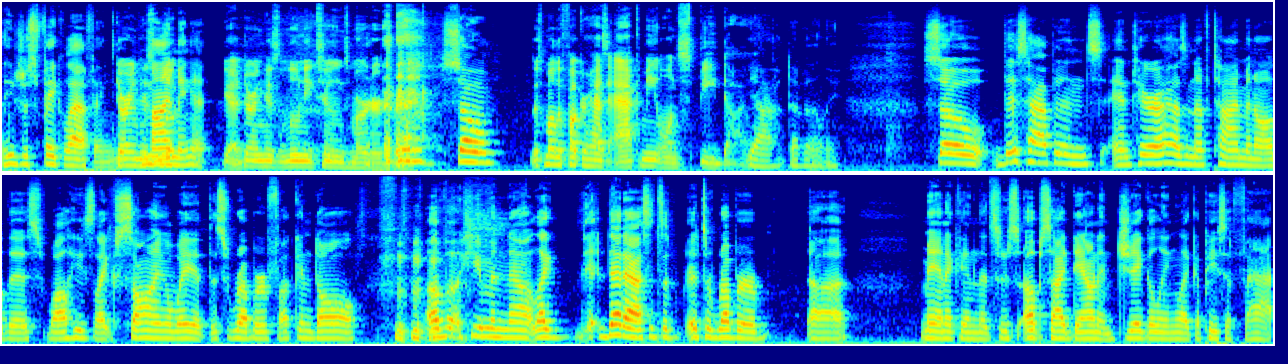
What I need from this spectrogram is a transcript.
he's just fake laughing, During his miming it. Yeah, during his Looney Tunes murder trick. So this motherfucker has Acme on speed dial. Yeah, definitely. So this happens, and Tara has enough time in all this while he's like sawing away at this rubber fucking doll of a human now, like dead ass. It's a it's a rubber uh, mannequin that's just upside down and jiggling like a piece of fat.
